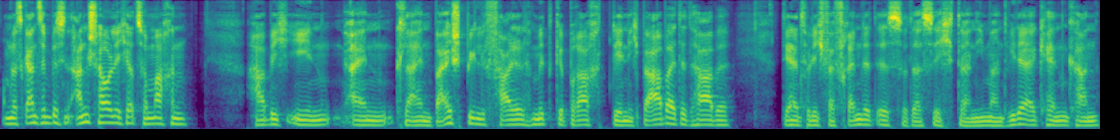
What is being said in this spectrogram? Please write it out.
Um das Ganze ein bisschen anschaulicher zu machen, habe ich Ihnen einen kleinen Beispielfall mitgebracht, den ich bearbeitet habe, der natürlich verfremdet ist, sodass sich da niemand wiedererkennen kann.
